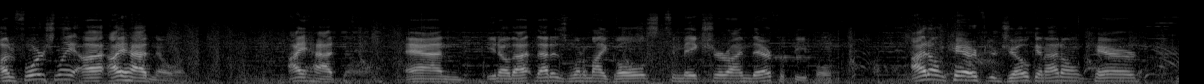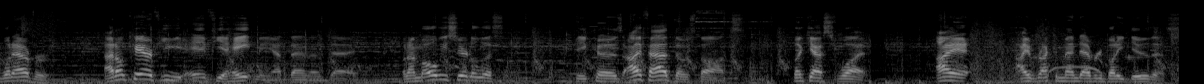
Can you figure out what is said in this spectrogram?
unfortunately, I, I had no one. I had no one. And, you know, that, that is one of my goals to make sure I'm there for people. I don't care if you're joking. I don't care whatever. I don't care if you if you hate me at the end of the day. But I'm always here to listen. Because I've had those thoughts. But guess what? I I recommend everybody do this.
